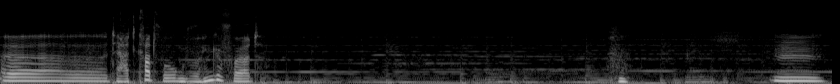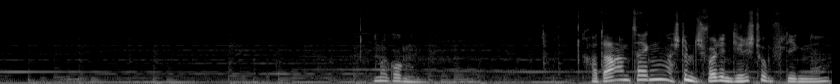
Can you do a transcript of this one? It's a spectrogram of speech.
Äh, der hat gerade wo irgendwo hingefeuert. hm. Mal gucken. Radar anzeigen? Ach stimmt, ich wollte in die Richtung fliegen, ne?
